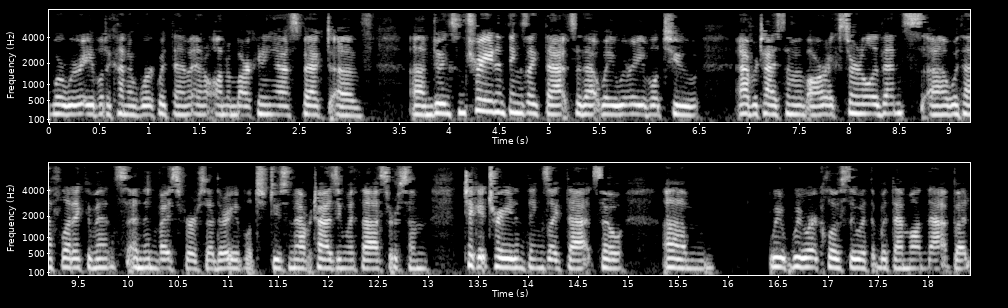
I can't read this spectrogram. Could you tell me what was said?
where we're able to kind of work with them and on a marketing aspect of doing some trade and things like that. So that way we're able to advertise some of our external events uh, with athletic events, and then vice versa. They're able to do some advertising with us or some ticket trade and things like that. So um, we we work closely with with them on that, but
